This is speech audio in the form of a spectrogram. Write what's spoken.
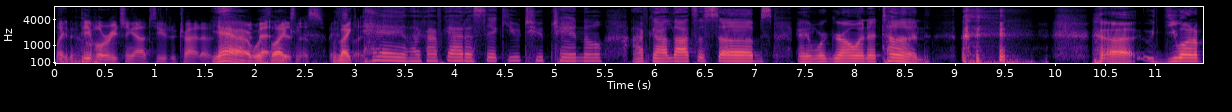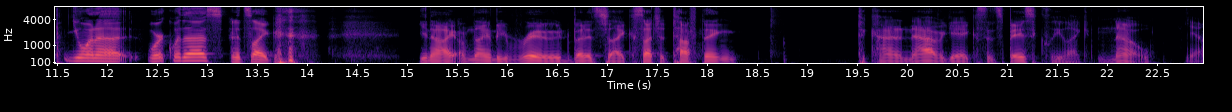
Like know. people reaching out to you to try to Yeah, with, like- business, With, like, hey, like I've got a sick YouTube channel. I've got lots of subs and we're growing a ton. uh, do you want to you want to work with us? And it's like, you know, I, I'm not gonna be rude, but it's like such a tough thing to kind of navigate because it's basically like no, yeah.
